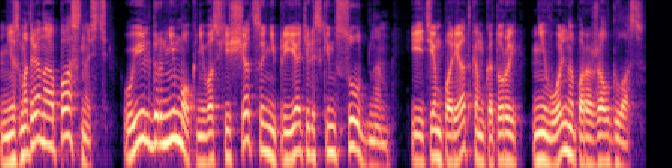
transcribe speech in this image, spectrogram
Несмотря на опасность, Уильдер не мог не восхищаться неприятельским судном и тем порядком, который невольно поражал глаз.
